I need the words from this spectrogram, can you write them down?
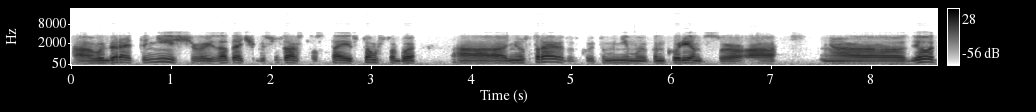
а, выбирать-то не из чего, и задача государства стоит в том, чтобы а, не устраивать какую-то мнимую конкуренцию, а сделать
